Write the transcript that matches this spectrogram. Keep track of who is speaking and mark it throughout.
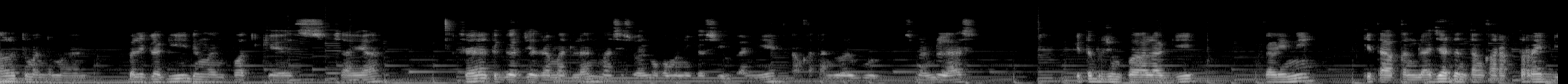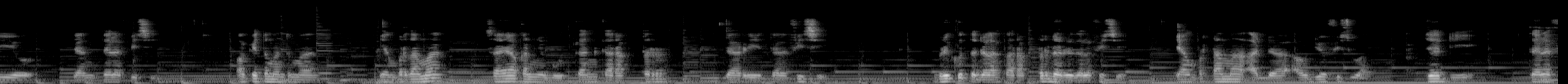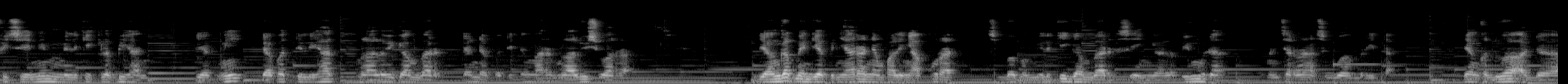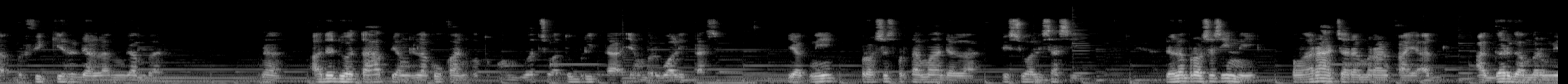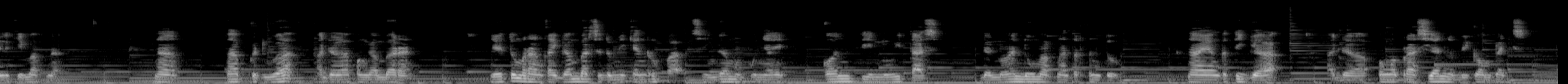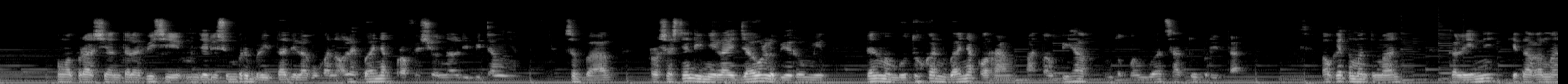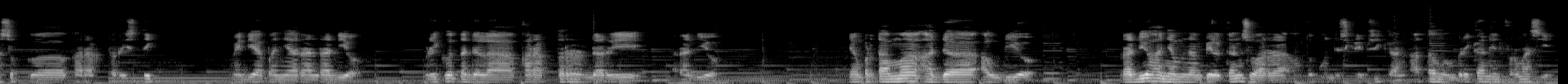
Speaker 1: Halo teman-teman, balik lagi dengan podcast saya. Saya Tegar Jadra Madlan, mahasiswa ilmu komunikasi UMY angkatan 2019. Kita berjumpa lagi. Kali ini kita akan belajar tentang karakter radio dan televisi. Oke teman-teman, yang pertama saya akan menyebutkan karakter dari televisi. Berikut adalah karakter dari televisi. Yang pertama ada audiovisual. Jadi, televisi ini memiliki kelebihan, yakni dapat dilihat melalui gambar dan dapat didengar melalui suara. Dianggap media penyiaran yang paling akurat sebab memiliki gambar sehingga lebih mudah mencerna sebuah berita. Yang kedua ada berpikir dalam gambar. Nah, ada dua tahap yang dilakukan untuk membuat suatu berita yang berkualitas, yakni proses pertama adalah visualisasi. Dalam proses ini, pengarah acara merangkai agar gambar memiliki makna. Nah, tahap kedua adalah penggambaran, yaitu merangkai gambar sedemikian rupa sehingga mempunyai kontinuitas dan mengandung makna tertentu. Nah, yang ketiga ada pengoperasian lebih kompleks. Pengoperasian televisi menjadi sumber berita dilakukan oleh banyak profesional di bidangnya, sebab prosesnya dinilai jauh lebih rumit dan membutuhkan banyak orang atau pihak untuk membuat satu berita. Oke teman-teman, kali ini kita akan masuk ke karakteristik media penyiaran radio. Berikut adalah karakter dari radio. Yang pertama ada audio. Radio hanya menampilkan suara untuk mendeskripsikan atau memberikan informasi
